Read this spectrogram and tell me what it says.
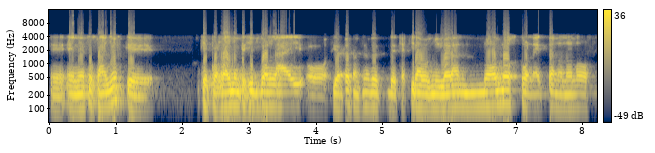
eh, en esos años que, que pues realmente Hips Don't Lie o ciertas canciones de, de Shakira 2000 eran no nos conectan o no nos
